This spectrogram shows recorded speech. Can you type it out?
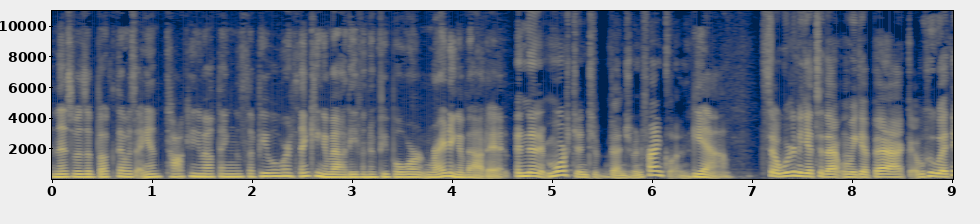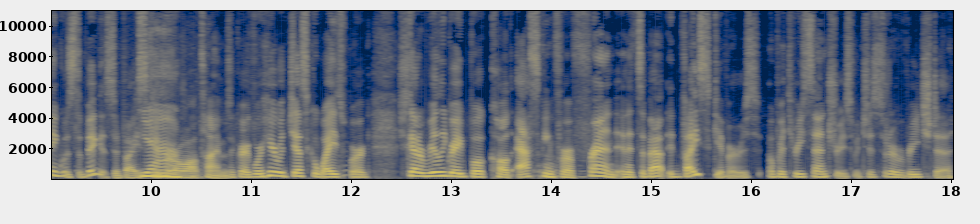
and this was a book that was talking about things that people were thinking about, even if people weren't writing about it. And then it morphed into Benjamin Franklin. Yeah. So we're going to get to that when we get back, uh, who I think was the biggest advice Yeah. giver of all time. Is Greg. We're here with Jessica Weisberg. She's got a really great book called Asking for a Friend, and it's about advice givers over three centuries, which has sort of reached a,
